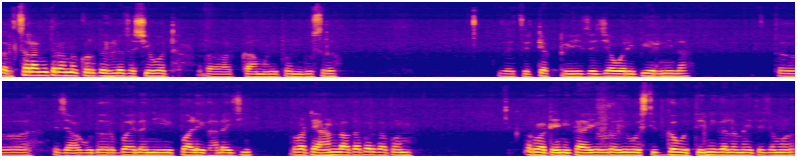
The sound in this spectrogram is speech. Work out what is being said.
तर चला मित्रांनो करतो हिडोचा शेवट. आता काम आहे पण दुसरं. जायचं ट्रॅक्टर यायचं ज्वारी पेरणीला. तर त्याच्या अगोदर बैलांनी पाळी घालायची. रोट्या हाणला होता बरं का पण रोट्याने काय एवढं व्यवस्थित गवत ते निघालं नाही त्याच्यामुळं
